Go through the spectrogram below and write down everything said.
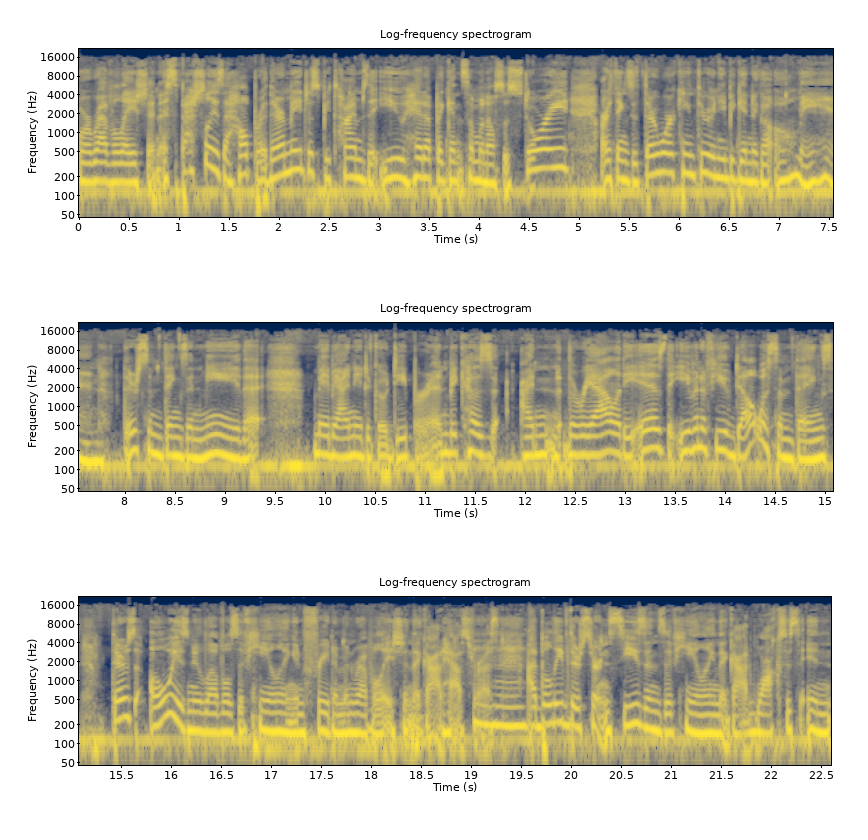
or revelation, especially as a helper? There may just be times that you hit up against someone else's story or things that they're working through and you begin to go, oh man, there's some things in me that maybe I need to go deeper in because I, the reality is that even if you've dealt with some things, there's always new levels of healing and freedom and revelation that God has for mm-hmm. us. I believe there's certain seasons of healing that God walks us in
